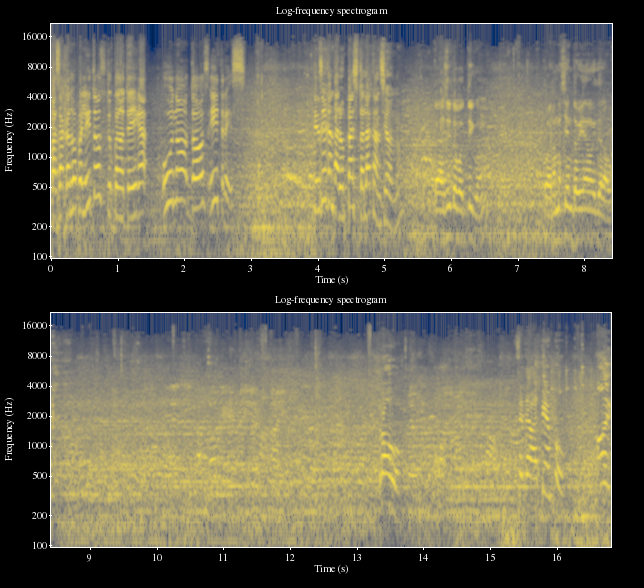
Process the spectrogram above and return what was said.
vas sacando papelitos, tú cuando te diga uno, dos y tres. Tienes que cantar un pedacito de la canción, ¿no? Pedacito cortico, ¿no? No me siento bien hoy de la voz. Robo. Se te va el tiempo. ¡Ay!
